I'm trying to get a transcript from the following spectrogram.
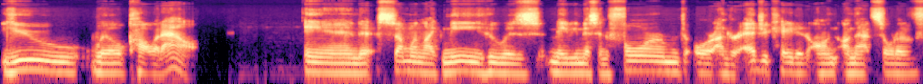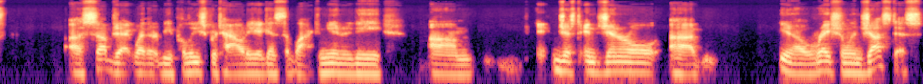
you will call it out and someone like me who is maybe misinformed or undereducated on on that sort of a subject, whether it be police brutality against the black community, um, just in general, uh, you know, racial injustice.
